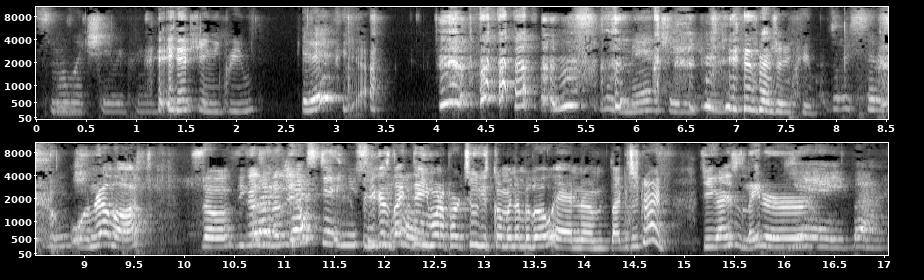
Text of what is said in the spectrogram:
smells like shaving cream. It is shaving cream. It is? Yeah. Shaving cream. it is man cream. That's what I said. Well, lost. So if you guys But I want guessed it and you if you guys liked no. it, you want a part two, just comment down below and um, like and subscribe. See you guys later. Yay, bye.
